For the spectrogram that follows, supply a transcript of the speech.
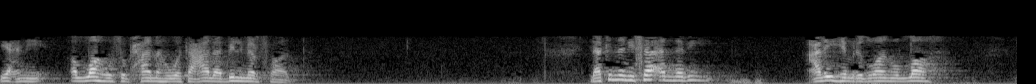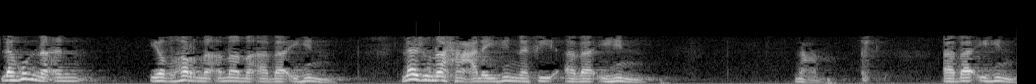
يعني الله سبحانه وتعالى بالمرصاد. لكن نساء النبي عليهم رضوان الله لهن أن يظهرن أمام آبائهن لا جناح عليهن في آبائهن. نعم. آبائهن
